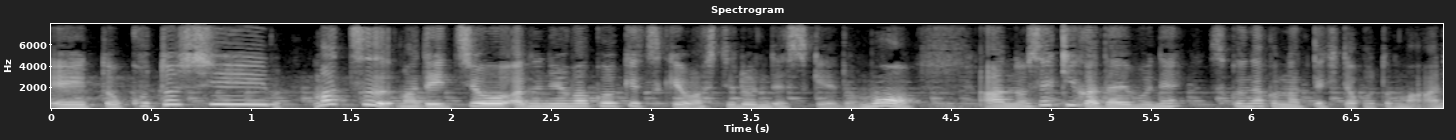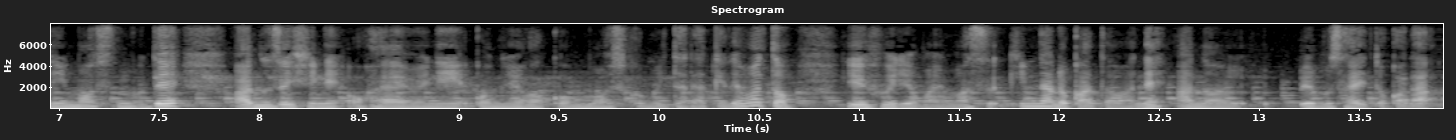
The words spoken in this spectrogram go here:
えっ、ー、と、今年末まで一応、あの、入学受付はしてるんですけれども、あの、席がだいぶね、少なくなってきたこともありますので、あの、ぜひね、お早めにご入学を申し込みいただければというふうに思います。気になる方はね、あの、ウェブサイトから、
